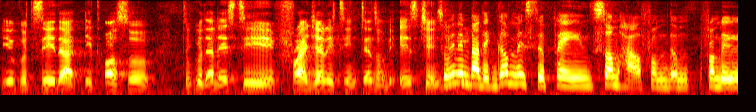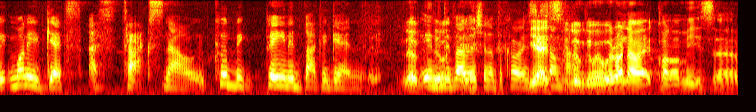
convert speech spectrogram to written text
you could see that it also to go that there's still fragility in terms of the exchange. So meaning by the government still paying somehow from the from the money it gets as tax now, it could be paying it back again look, in the, devaluation of the currency yes, somehow. look, the way we run our economy is, uh,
